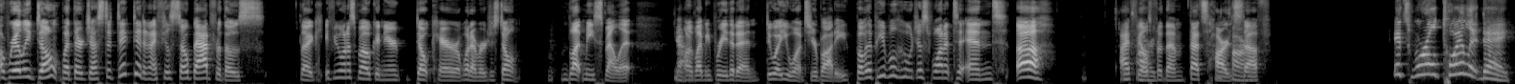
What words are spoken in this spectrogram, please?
uh, really don't, but they're just addicted, and I feel so bad for those. Like, if you want to smoke and you don't care or whatever, just don't let me smell it yeah. or let me breathe it in. Do what you want to your body. But the people who just want it to end, ugh, I feel hard. for them. That's hard, hard. stuff. It's World Toilet Day.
